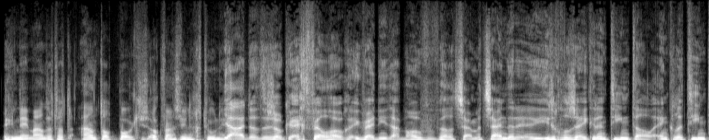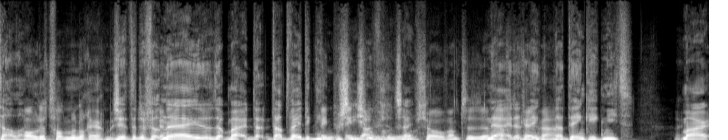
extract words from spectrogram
Ik neem aan dat dat aantal pootjes ook waanzinnig toeneemt. ja, dat is ook echt veel hoger. Ik weet niet uit mijn hoofd hoeveel het zijn. Maar het zijn er in ieder geval zeker een tiental, enkele tientallen. Oh, dat valt me nog erg mee. Zitten er veel? Nee, dat, maar dat, dat weet ik niet precies hoeveel het zijn. of zo. Want, eh, Nee, dat denk, dat denk ik niet. Nee. Maar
